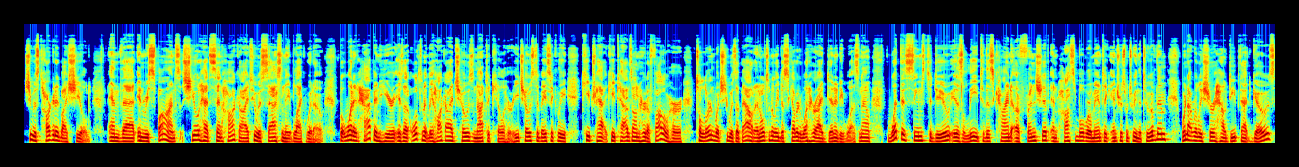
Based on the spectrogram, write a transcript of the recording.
she was targeted by S.H.I.E.L.D. And that in response, S.H.I.E.L.D. had sent Hawkeye to assassinate Black Widow. But what had happened here is that ultimately Hawkeye chose not to kill her. He chose to basically keep, tra- keep tabs on her to follow her to learn what she was about and ultimately discovered what her identity was. Now, what this seems to do is lead to this kind of friendship and possible romantic interest between the two of them. We're not really sure how deep that goes,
